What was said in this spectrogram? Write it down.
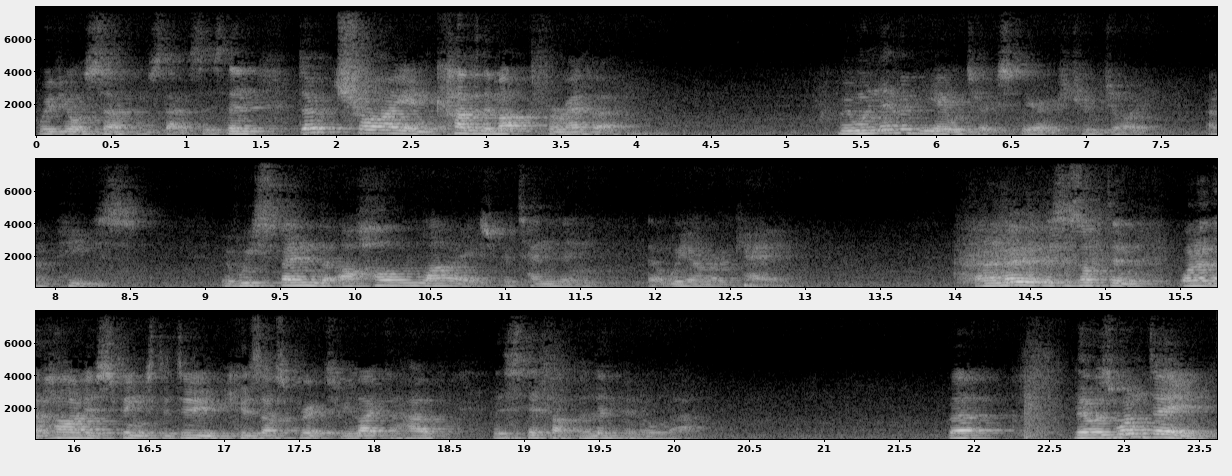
with your circumstances, then don't try and cover them up forever. We will never be able to experience true joy and peace if we spend our whole lives pretending that we are okay. And I know that this is often one of the hardest things to do because us Brits, we like to have the stiff upper lip and all that. But there was one day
